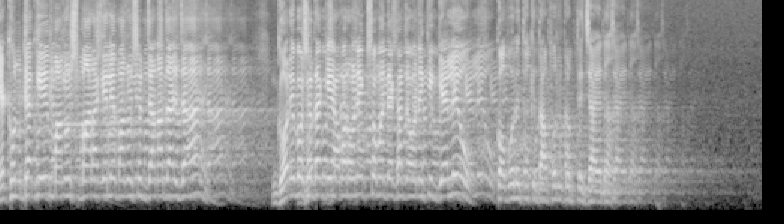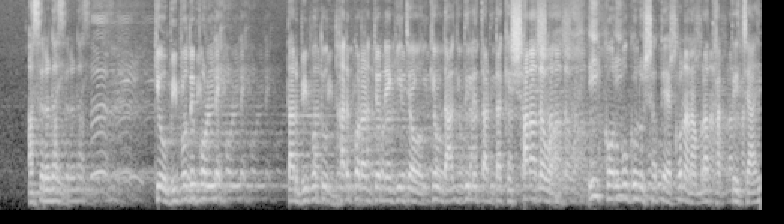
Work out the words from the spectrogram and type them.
এখনকাকে মানুষ মারা গেলে মানুষের জানা যায়? যায় ঘরে বসে থাকে, আবার অনেক সময় দেখা যায় অনেকে গেলেও কবরে তাকে দাফন করতে যায় না। কেউ বিপদে পড়লে, তার বিপদ উদ্ধার করার জন্য এগিয়ে যাওয়া কেউ ডাক দিলে তার ডাকে সাড়া দেওয়া। এই কর্মগুলোর সাথে এখন আর আমরা থাকতে চাই?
